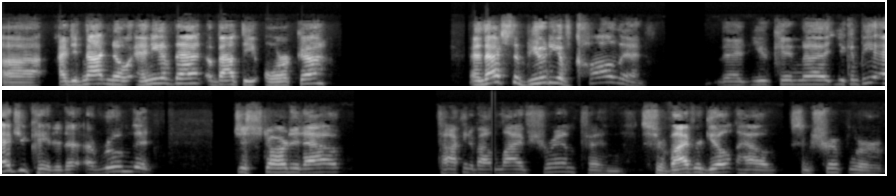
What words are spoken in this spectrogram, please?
Uh, I did not know any of that about the orca, and that's the beauty of Callin that you can uh, you can be educated. A, a room that just started out talking about live shrimp and survivor guilt, how some shrimp were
